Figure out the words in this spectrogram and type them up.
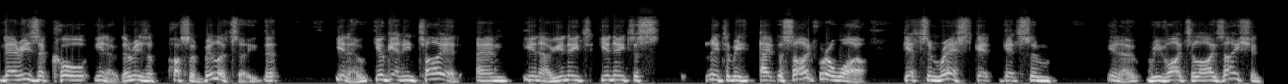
there is a core. You know, there is a possibility that, you know, you're getting tired, and you know, you need you need to need to be out the side for a while, get some rest, get get some, you know, revitalization.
